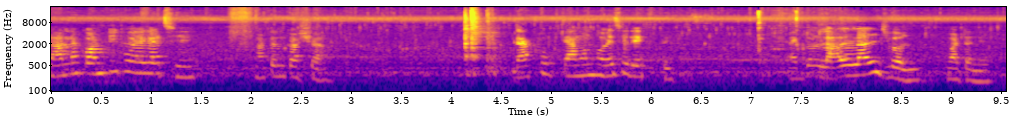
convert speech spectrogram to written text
রান্না কমপ্লিট হয়ে গেছে, মাটন কষা। দেখো কেমন হয়েছে দেখতে। একদম লাল লাল ঝোল মাটনের।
